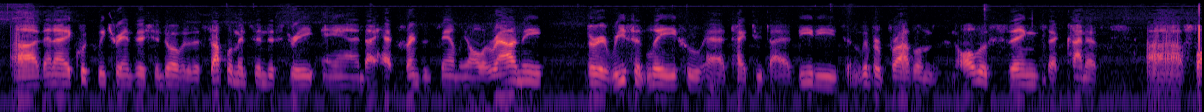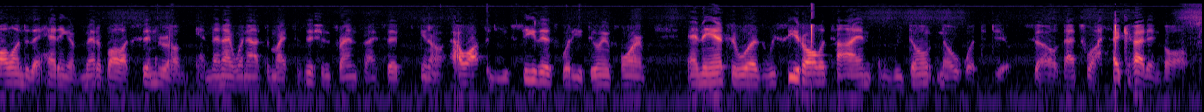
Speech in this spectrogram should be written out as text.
Uh, then I quickly transitioned over to the supplements industry, and I had friends and family all around me very recently who had type 2 diabetes and liver problems and all those things that kind of uh, fall under the heading of metabolic syndrome. And then I went out to my physician friends and I said, you know, how often do you see this? What are you doing for them? And the answer was, we see it all the time and we don't know what to do. So that's why I got involved.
